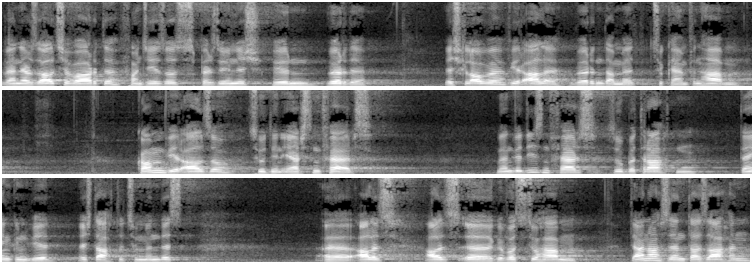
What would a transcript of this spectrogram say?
wenn er solche Worte von Jesus persönlich hören würde. Ich glaube, wir alle würden damit zu kämpfen haben. Kommen wir also zu den ersten Vers. Wenn wir diesen Vers so betrachten, denken wir, ich dachte zumindest, äh, alles, alles äh, gewusst zu haben. Dennoch sind da Sachen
